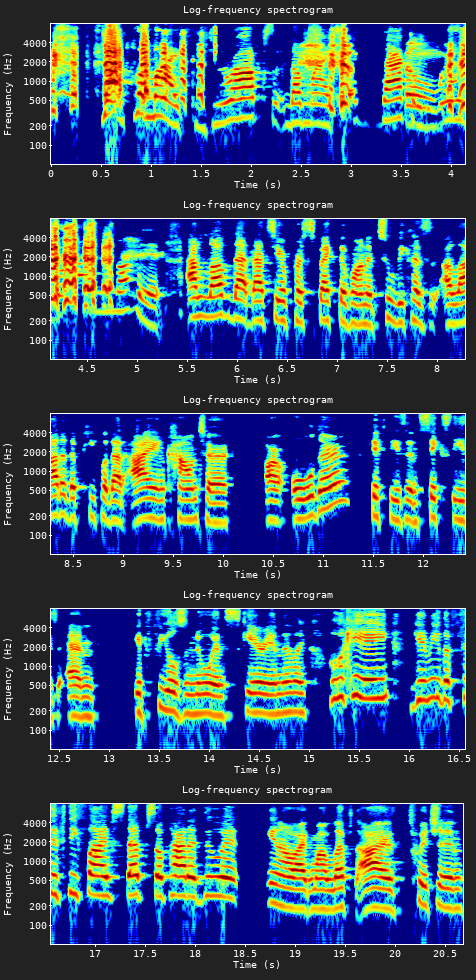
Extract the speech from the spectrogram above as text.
drops the mic, drops the mic. Exactly. I love it. I love that that's your perspective on it too, because a lot of the people that I encounter are older, 50s and 60s, and it feels new and scary. And they're like, okay, give me the 55 steps of how to do it. You know, like my left eye is twitching.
